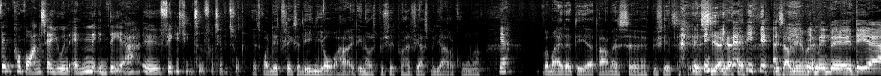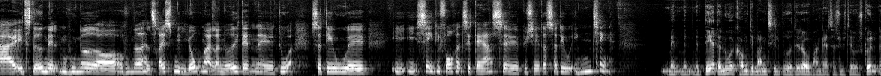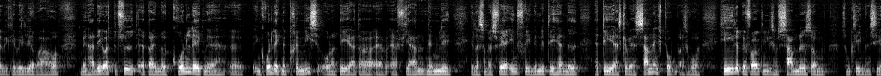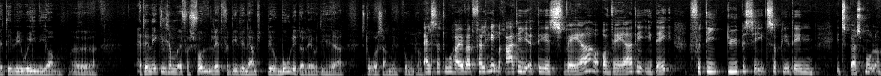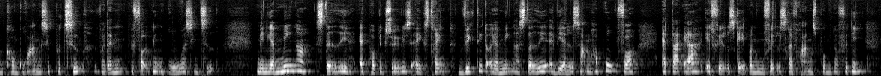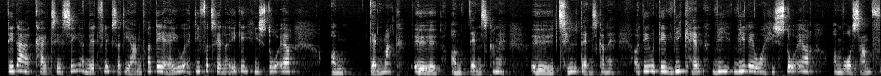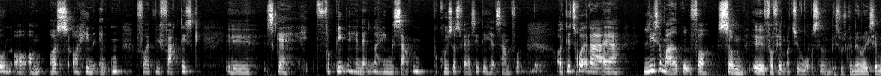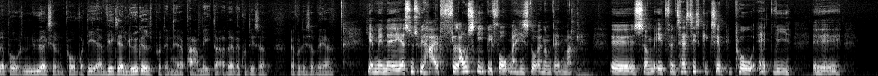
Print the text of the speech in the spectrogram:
den konkurrence er jo en anden, end DR øh, fik i sin tid fra TV2. Jeg tror, Netflix alene i år har et indholdsbudget på 70 milliarder kroner. Ja. Hvor meget af det er dramas øh, budget, øh, cirka, ja, i sammenligning med? Jamen, øh, det er et sted mellem 100 og 150 millioner, eller noget i den øh, dur. Så det er jo, øh, i, i, set i forhold til deres øh, budgetter, så er det jo ingenting. Men, men, men det, at der nu er kommet de mange tilbud, og det er der jo mange af os, der synes, det er jo skønt, at vi kan vælge at vrage. Men har det ikke også betydet, at der er noget grundlæggende, øh, en grundlæggende præmis under DR, der er, er fjernet, nemlig, eller som er svær at indfri, nemlig det her med, at DR skal være samlingspunkt, altså hvor hele befolkningen ligesom samles om, som Clemens siger, det er vi uenige om. Øh, er den ikke ligesom forsvundet lidt, fordi det nærmest bliver umuligt at lave de her store samlingspunkter? Altså, du har i hvert fald helt ret i, at det er sværere at være det i dag, fordi dybest set så bliver det en, et spørgsmål om konkurrence på tid, hvordan befolkningen bruger sin tid. Men jeg mener stadig, at public service er ekstremt vigtigt, og jeg mener stadig, at vi alle sammen har brug for, at der er et fællesskab og nogle fælles referencepunkter, fordi det, der karakteriserer Netflix og de andre, det er jo, at de fortæller ikke historier om Danmark, øh, om danskerne, øh, til danskerne. Og det er jo det, vi kan. Vi, vi laver historier om vores samfund og om os og hinanden, for at vi faktisk øh, skal forbinde hinanden og hænge sammen på kryds og tværs i det her samfund. Og det tror jeg, der er lige så meget brug for som øh, for 25 år siden. Hvis du skal nævne eksempler på, sådan nye eksempler på, hvor det er virkelig er lykkedes på den her parameter, hvad, hvad, kunne, det så, hvad kunne det så være? Jamen, øh, jeg synes, vi har et flagskib i form af historien om Danmark, øh, som et fantastisk eksempel på, at vi øh,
